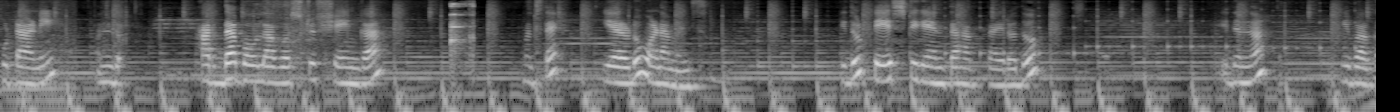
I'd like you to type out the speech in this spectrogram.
ಪುಟಾಣಿ, ಒಂದು ಅರ್ಧ ಬೌಲ್ ಆಗೋಷ್ಟು ಶೇಂಗಾ ಮತ್ತು ಎರಡು ಒಣಮೆಣಸು. ಇದು ಟೇಸ್ಟಿಗೆ ಅಂತ ಹಾಕ್ತಾ ಇರೋದು. ಇದನ್ನು ಇವಾಗ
